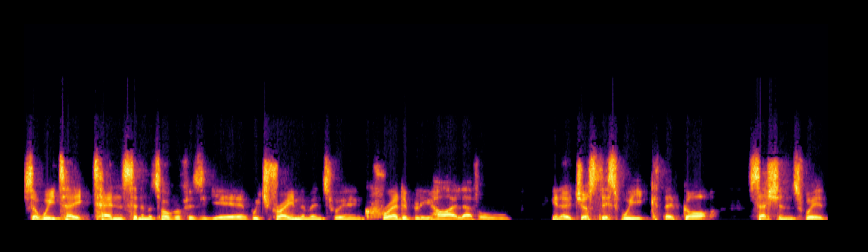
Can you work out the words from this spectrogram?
so we take 10 cinematographers a year. We train them into an incredibly high level. You know just this week they've got sessions with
